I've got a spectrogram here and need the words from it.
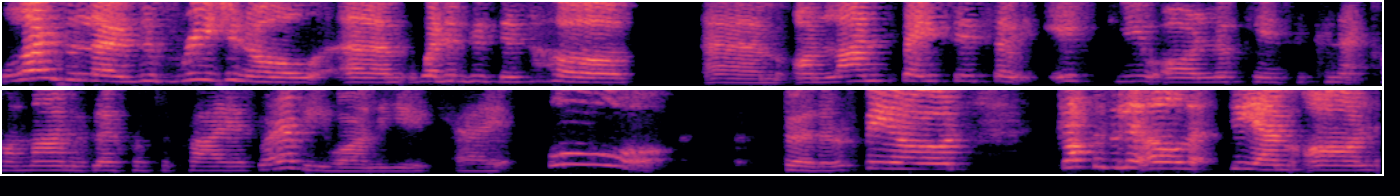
loads and loads of regional um, wedding business hub um, online spaces. So if you are looking to connect online with local suppliers wherever you are in the UK or further afield, drop us a little DM on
